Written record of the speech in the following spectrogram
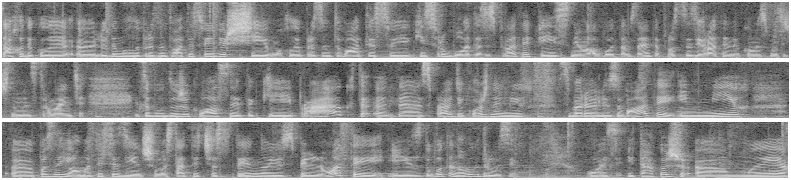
Заходи, коли е, люди могли презентувати свої вірші, могли презентувати свої якісь роботи, заспівати пісню або там, знаєте, просто зіграти на якомусь музичному інструменті. І це був дуже класний такий проект, е, де справді кожен міг себе реалізувати і міг познайомитися з іншими, стати частиною спільноти і здобути нових друзів. Ось і також е, ми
